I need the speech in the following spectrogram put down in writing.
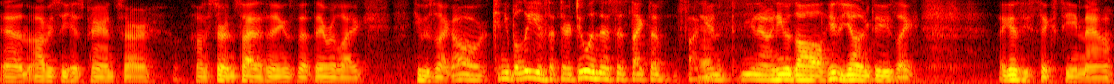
and obviously his parents are on a certain side of things that they were like. He was like, "Oh, can you believe that they're doing this? It's like the fucking, you know." And he was all, he's young too. He's like, I guess he's 16 now,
